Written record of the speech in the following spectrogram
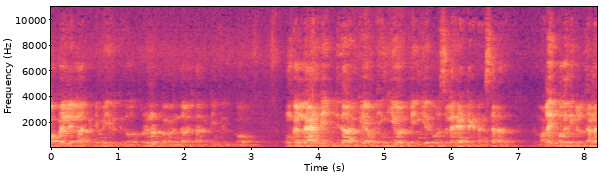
மொபைல் எல்லாருக்கிட்டையுமே இருக்குதோ தொழில்நுட்பம் எந்த எல்லாருக்கிட்டையும் இருக்கோ உங்கள் லேண்ட் இப்படிதான் இருக்கு அப்படி எங்கேயோ இருக்கு இங்கேயோ ஒரு சிலர் என்கிட்ட கேட்டாங்க சார் அது மலைப்பகுதிகள் தானே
